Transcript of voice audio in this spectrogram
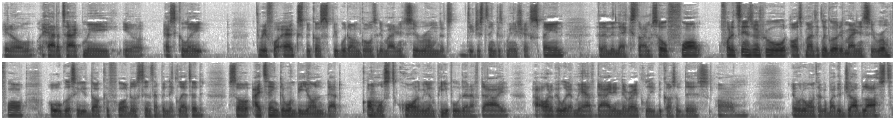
you know, heart attack may, you know, escalate three, four X because people don't go to the emergency room. That they just think it's major chest pain. And then the next time. So for for the things which people would automatically go to the emergency room for or will go see the doctor for, those things have been neglected. So I think it went beyond that almost quarter million people that have died other people that may have died indirectly because of this. Um, and we don't want to talk about the job lost,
